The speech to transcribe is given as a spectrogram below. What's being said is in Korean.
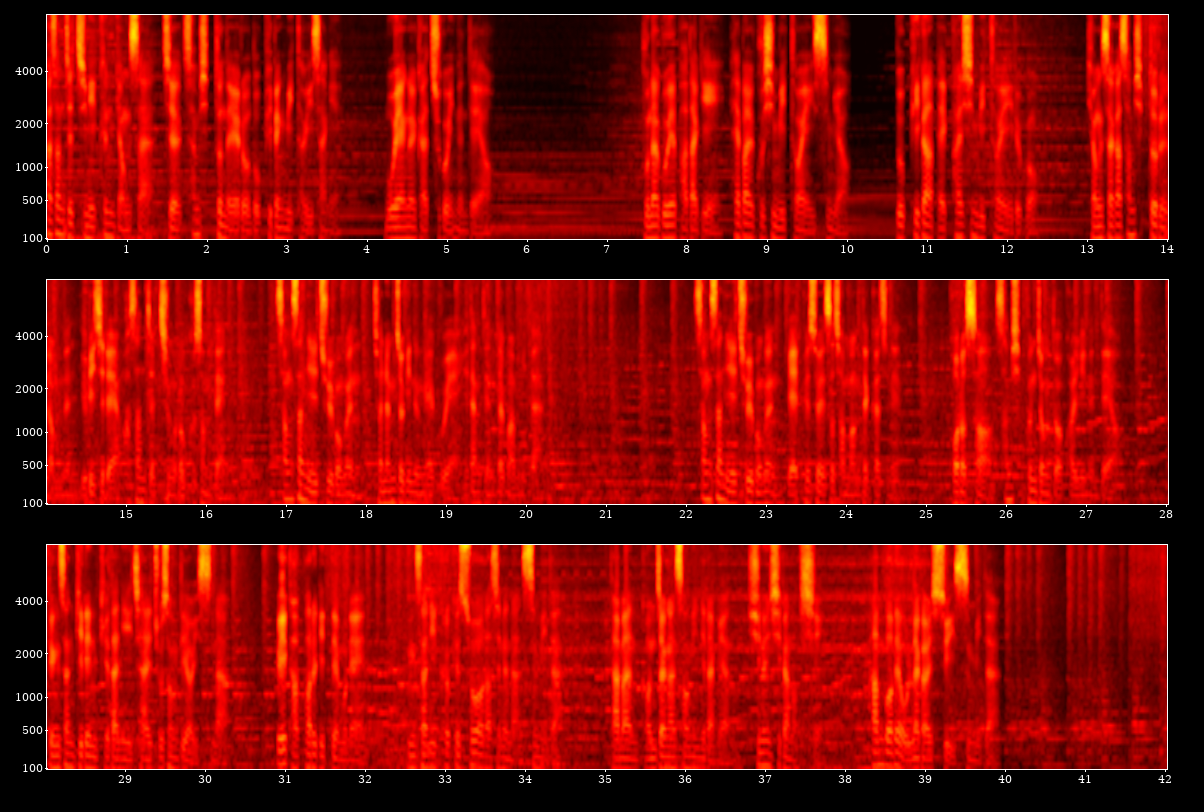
화산재층이 큰 경사 즉 30도 내외로 높이 100m 이상의 모양을 갖추고 있는데요. 분화구의 바닥이 해발 90m에 있으며 높이가 180m에 이르고 경사가 30도를 넘는 유리질의 화산재층으로 구성된 성산 일출봉은 전형적인 응해구에 해당된다고 합니다. 성산 일출봉은 예표소에서 전망대까지는 걸어서 30분 정도 걸리는데요. 등산길은 계단이 잘 조성되어 있으나 꽤 가파르기 때문에 등산이 그렇게 수월하지는 않습니다. 다만 건장한 성인이라면 쉬는 시간 없이 한 번에 올라갈 수 있습니다.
